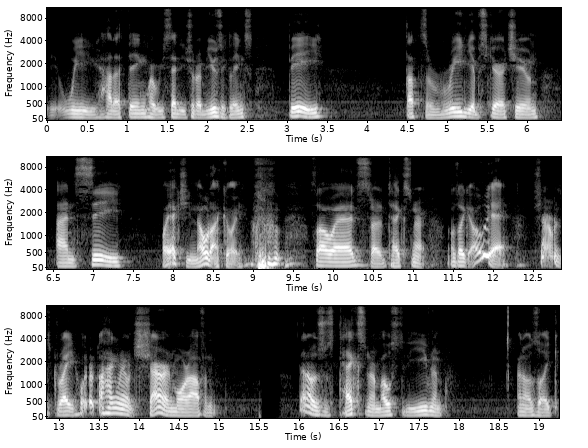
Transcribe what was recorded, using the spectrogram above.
we had a thing where we send each other music links. B, that's a really obscure tune. And C, I actually know that guy. so uh, I just started texting her. I was like, oh yeah, Sharon's great. Why don't I hang around with Sharon more often? Then I was just texting her most of the evening. And I was like,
